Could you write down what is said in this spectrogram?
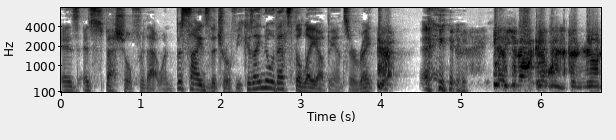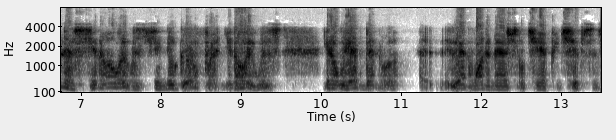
as as special for that one? Besides the trophy, because I know that's the layup answer, right? Yeah. yeah, you know, it was the newness. You know, it was your new girlfriend. You know, it was, you know, we hadn't been we hadn't won a national championship since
